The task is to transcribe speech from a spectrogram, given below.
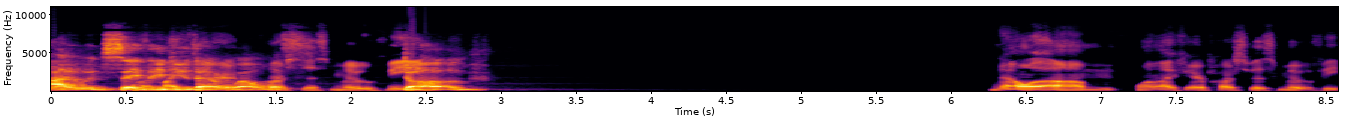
I would say they do that well with this movie. Dug. No, um, one of my favorite parts of this movie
